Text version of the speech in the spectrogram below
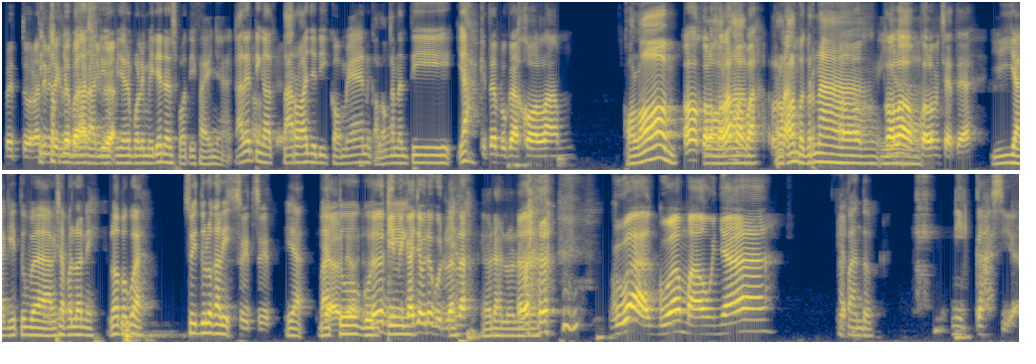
Betul. Nanti TikTok bisa kita juga bahas Radio juga. Penyiaran Polimedia dan Spotify-nya Kalian tinggal Oke. taruh aja di komen Kalau nggak nanti ya Kita buka kolam. kolom Oh, kalau kolam apa? Kalau Renang. kolom buat berenang Oh, kolom, Iya. kolom chat ya. Iya gitu bang Siapa duluan nih? Lu apa gua? Sweet dulu kali Sweet sweet. Iya, Ya batu, udah. Udah gunting. gimmick aja udah gue duluan Ya. lah. Ya udah lu duluan. Gua gua maunya Ya. Apaan tuh? nikah sih ya.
